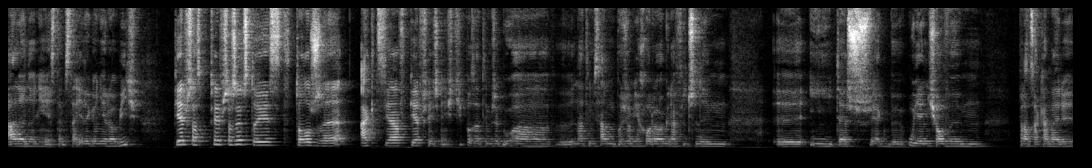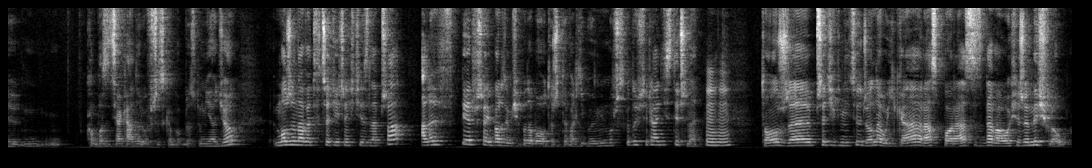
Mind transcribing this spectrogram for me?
ale no nie jestem w stanie tego nie robić. Pierwsza, pierwsza rzecz to jest to, że akcja w pierwszej części, poza tym, że była y, na tym samym poziomie choreograficznym yy, i też jakby ujęciowym, praca kamery, kompozycja kadrów, wszystko po prostu miodzio. Może nawet w trzeciej części jest lepsza, ale w pierwszej bardzo mi się podobało to, że te walki były mimo wszystko dość realistyczne. Mhm. To, że przeciwnicy Johna Wicka raz po raz zdawało się, że myślą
